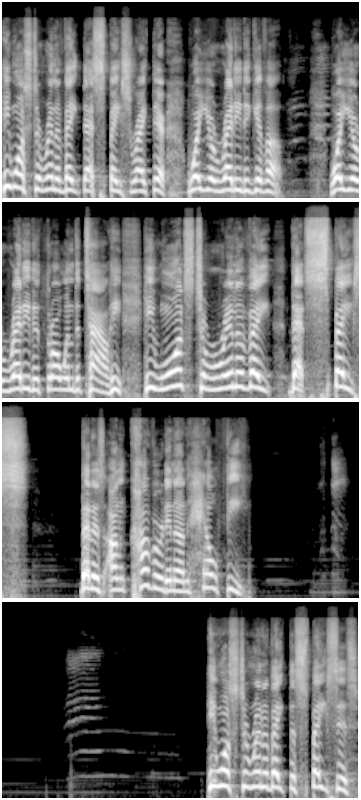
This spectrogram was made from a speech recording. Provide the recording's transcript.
He wants to renovate that space right there where you're ready to give up, where you're ready to throw in the towel. He, he wants to renovate that space that is uncovered and unhealthy. He wants to renovate the spaces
